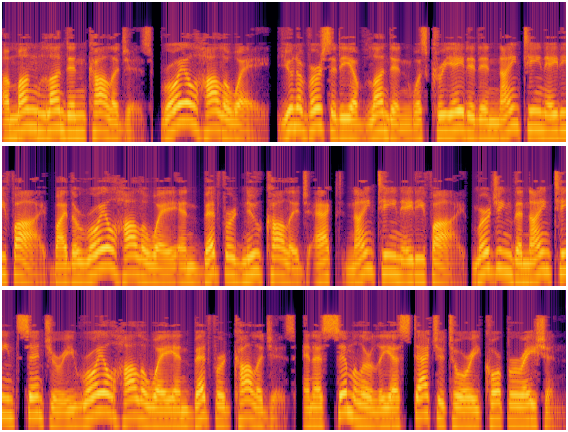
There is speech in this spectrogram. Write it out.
Among London colleges, Royal Holloway, University of London was created in 1985 by the Royal Holloway and Bedford New College Act 1985 merging the 19th-century Royal Holloway and Bedford colleges, and is similarly a statutory corporation.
